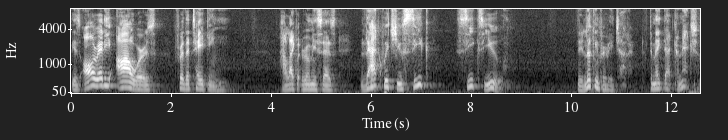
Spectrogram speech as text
is already ours for the taking. I like what Rumi says that which you seek seeks you. They're looking for each other to make that connection.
